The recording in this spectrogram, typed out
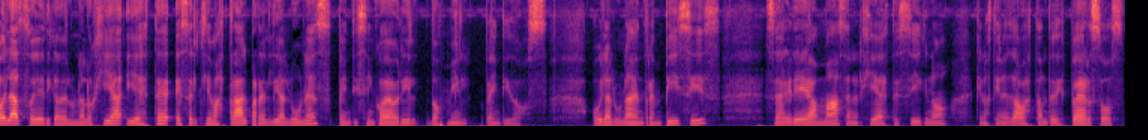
Hola, soy Erika de Lunalogía y este es el clima astral para el día lunes 25 de abril 2022. Hoy la luna entra en Pisces, se agrega más energía a este signo que nos tiene ya bastante dispersos,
